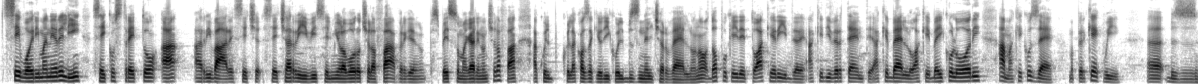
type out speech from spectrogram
se vuoi rimanere lì sei costretto a arrivare, se, se, ci arrivi, se il mio lavoro ce la fa, perché spesso magari non ce la fa, a quel, quella cosa che io dico, il bzz nel cervello, no? Dopo che hai detto ah che ridere, ah che divertente, ah che bello, ah che bei colori, ah ma che cos'è, ma perché qui? Uh, bzz,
